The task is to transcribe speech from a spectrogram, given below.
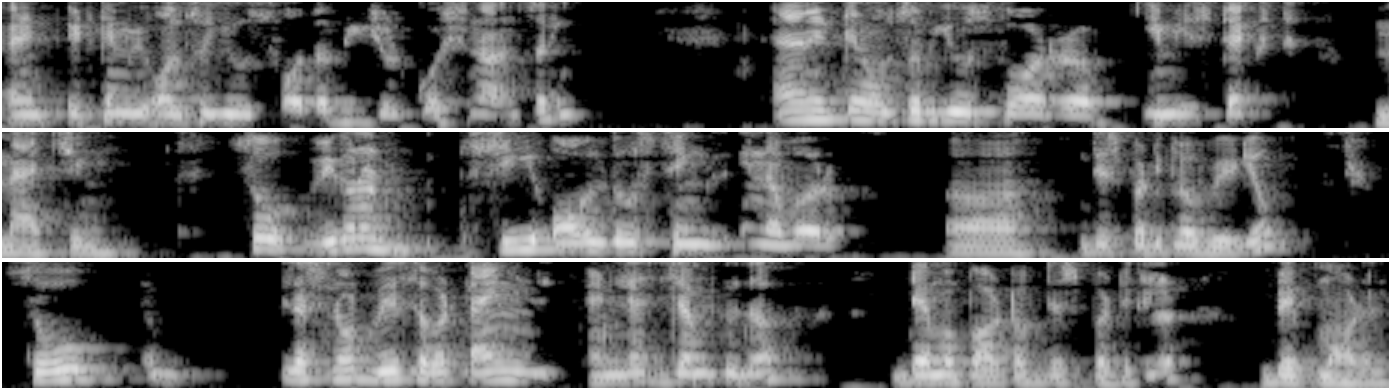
and it can be also used for the visual question answering and it can also be used for uh, image text matching. So we're gonna see all those things in our uh, this particular video. So let's not waste our time and let's jump to the demo part of this particular blip model.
